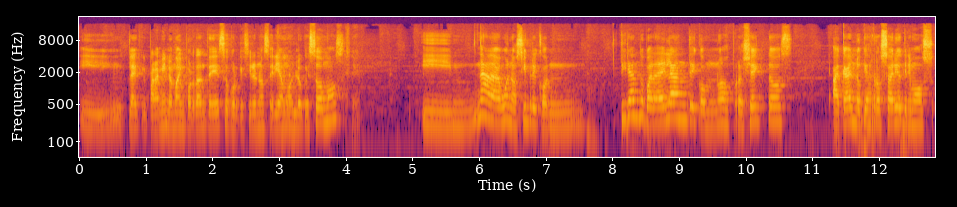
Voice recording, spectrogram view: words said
y claro que para mí es lo más importante de eso porque si no no seríamos Sí. lo que somos. Sí. Y nada, bueno, siempre con tirando para adelante, con nuevos proyectos. Acá en lo que es Rosario tenemos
